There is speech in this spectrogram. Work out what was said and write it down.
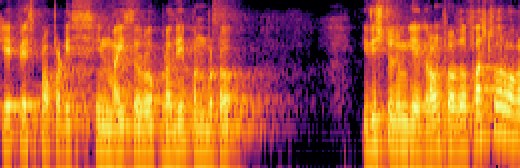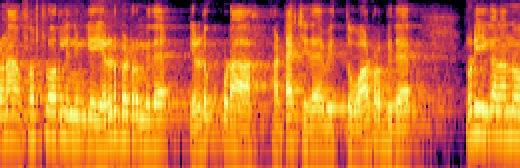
K P S properties in Mysuru Pradeep ಅಂದ್ಬಿಟ್ಟು. ಇದಿಷ್ಟು ನಿಮಗೆ ಗ್ರೌಂಡ್ ಫ್ಲೋರ್ದು ಫಸ್ಟ್ ಫ್ಲೋರ್ ಹೋಗೋಣ. ಫಸ್ಟ್ ಫ್ಲೋರಲ್ಲಿ ನಿಮಗೆ ಎರಡು ಬೆಡ್ರೂಮ್ ಇದೆ. ಎರಡಕ್ಕೂ ಕೂಡ ಅಟ್ಯಾಚ್ ಇದೆ ವಿತ್ ವಾರ್ಡ್ರೋಬ್ ಇದೆ. ನೋಡಿ, ಈಗ ನಾನು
